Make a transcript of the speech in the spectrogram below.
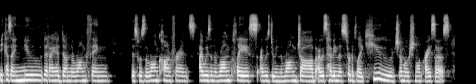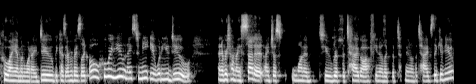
because i knew that i had done the wrong thing this was the wrong conference. I was in the wrong place. I was doing the wrong job. I was having this sort of like huge emotional crisis who I am and what I do because everybody's like, oh, who are you? Nice to meet you. What do you do? And every time I said it, I just wanted to rip the tag off, you know, like the, you know, the tags they give you.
